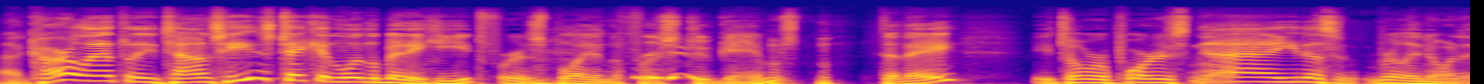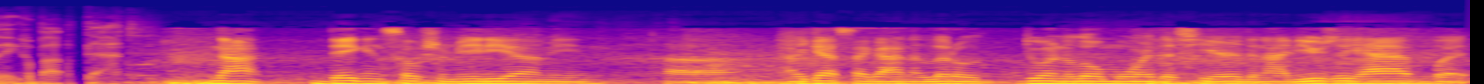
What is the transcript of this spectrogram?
Uh, Karl Anthony Towns, he's taken a little bit of heat for his play in the first two games today. He told reporters, nah, he doesn't really know anything about that. Not big in social media. I mean, uh, I guess I got a little doing a little more this year than I usually have, but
